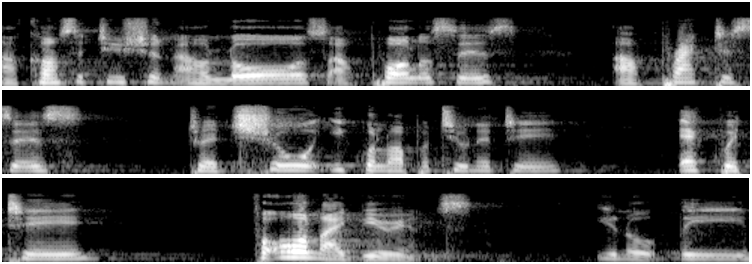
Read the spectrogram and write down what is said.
our constitution, our laws, our policies, our practices to ensure equal opportunity, equity for all Liberians. You know, the,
